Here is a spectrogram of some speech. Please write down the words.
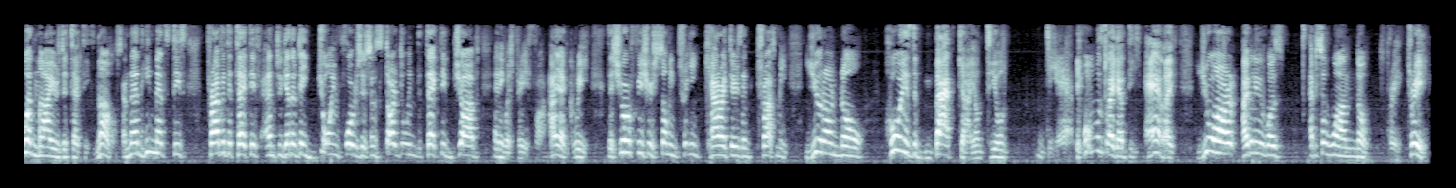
who admires detective novels, and then he meets this private detective, and together they join forces and start doing detective jobs, and it was pretty fun. I agree. The show features some intriguing characters, and trust me, you don't know who is the bad guy until the end. Almost like at the end, like you are. I believe it was episode one, no, three, three.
